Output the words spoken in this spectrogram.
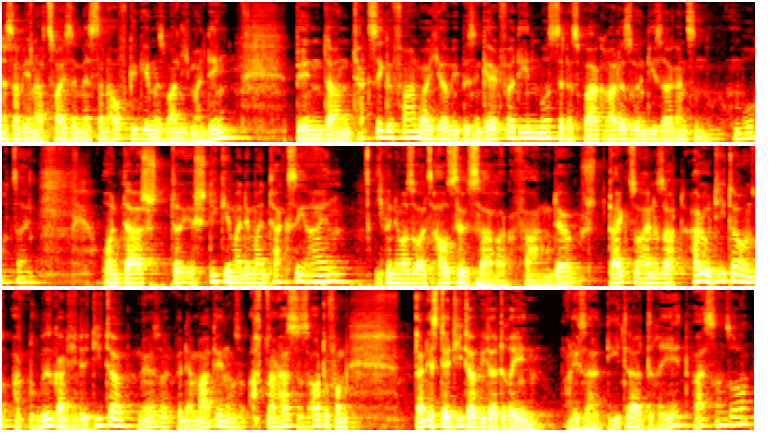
Das habe ich nach zwei Semestern aufgegeben, das war nicht mein Ding. Bin dann Taxi gefahren, weil ich irgendwie ein bisschen Geld verdienen musste. Das war gerade so in dieser ganzen Umbruchzeit. Und da st- stieg jemand in mein Taxi ein. Ich bin immer so als Aushilfsfahrer gefahren. Und der steigt so ein und sagt, hallo Dieter. Und so, ach, du bist gar nicht der Dieter. Ne, sagt, ich bin der Martin. Und so, ach, dann hast du das Auto vom, dann ist der Dieter wieder drehen. Und ich sage, Dieter dreht, was und so?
